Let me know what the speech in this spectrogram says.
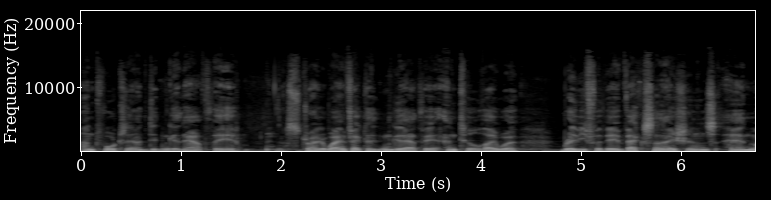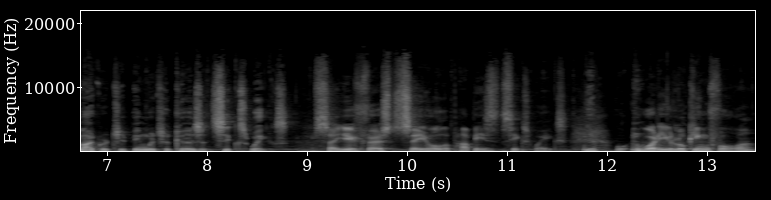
Unfortunately, I didn't get out there straight away. In fact, I didn't get out there until they were ready for their vaccinations and microchipping, which occurs at six weeks. So you first see all the puppies at six weeks. W- What are you looking for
